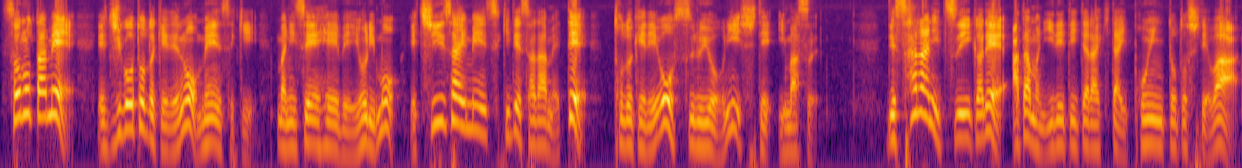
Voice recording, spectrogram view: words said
そのため、事後届出の面積、まあ、2000平米よりも小さい面積で定めて、届け出をするようにしています。で、さらに追加で頭に入れていただきたいポイントとしては、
